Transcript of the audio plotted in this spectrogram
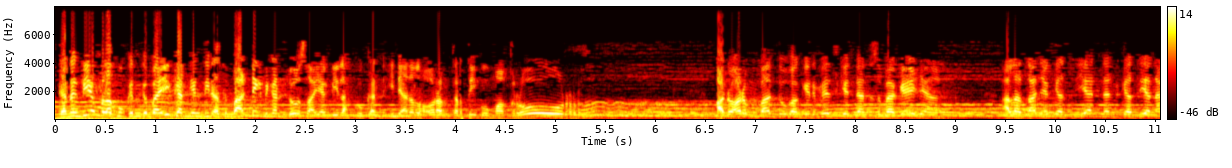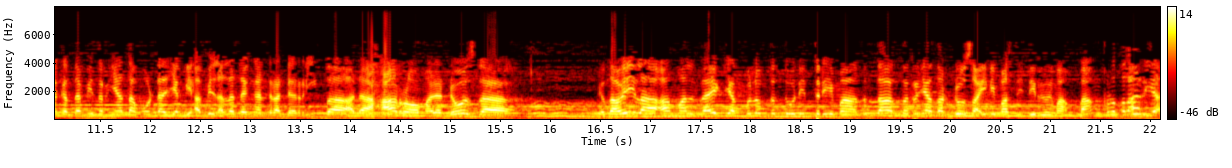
Karena dia melakukan kebaikan yang tidak sebanding dengan dosa yang dilakukan. Ini adalah orang tertipu magrur. Ada orang membantu fakir miskin dan sebagainya. Alasannya kasihan dan kasihan akan tapi ternyata modal yang diambil adalah dengan rada riba, ada haram, ada dosa. Ketahuilah amal baik yang belum tentu diterima. Tentang ternyata dosa ini pasti diterima. Bangkrutlah dia.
